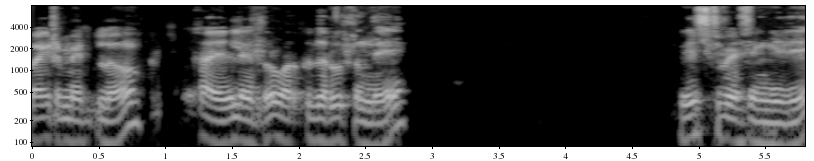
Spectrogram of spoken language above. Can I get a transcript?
బయట మెట్లో ఇంకా వర్క్ జరుగుతుంది. వేస్ట్ ఫేసింగ్ ఇది.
